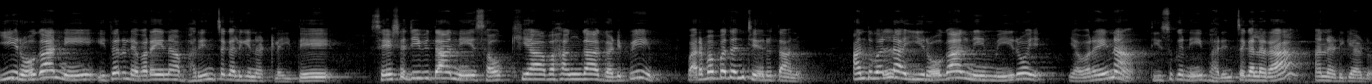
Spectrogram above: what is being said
ఈ రోగాన్ని ఇతరులు ఎవరైనా భరించగలిగినట్లయితే శేష జీవితాన్ని సౌఖ్యావహంగా గడిపి పరమపదం చేరుతాను. అందువల్ల ఈ రోగాల్ని మీరు ఎవరైనా తీసుకుని భరించగలరా? అని అడిగాడు.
